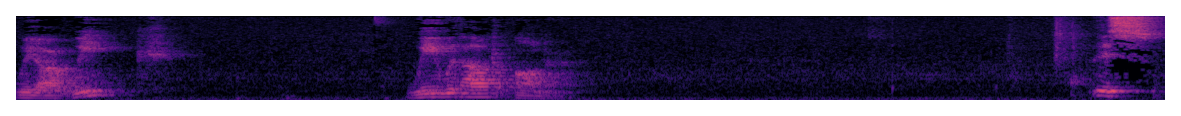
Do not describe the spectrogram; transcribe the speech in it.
We are weak, we without honor. this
